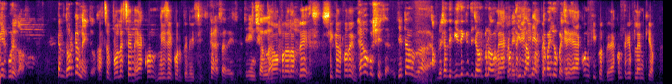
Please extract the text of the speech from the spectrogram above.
বের করে দাও। কারণ দরকার নাই তো। আচ্ছা বলেছেন এখন নিজে করবেন এটি হ্যাঁ স্যার ইনশাল্লাহ। অপরাধ আপনি স্বীকার করেন? হ্যাঁ অবশ্যই স্যার। যেটা আপনার সাথে ডিজেক্রিতে যাওয়ার কোনো তাহলে এখন থেকে আপনি একটা পাইলেও পাইছেন এখন কি করবেন? এখন থেকে প্ল্যান কি আপনার?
